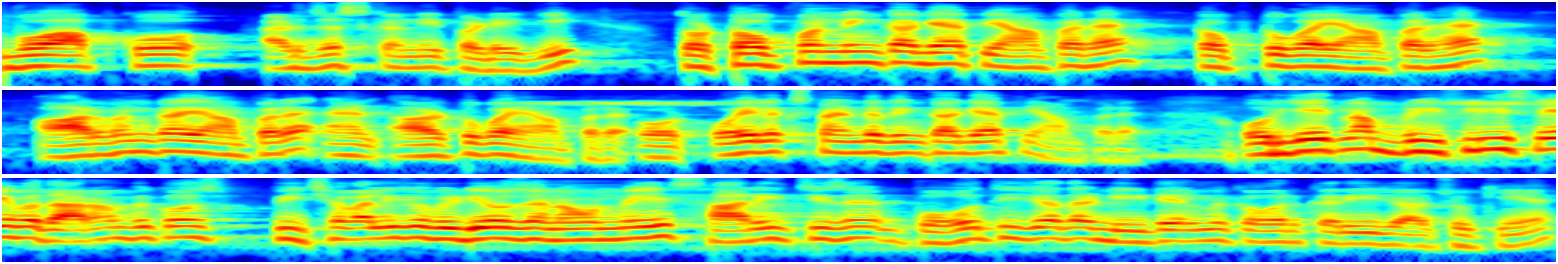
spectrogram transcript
वो आपको एडजस्ट करनी पड़ेगी। तो टॉप वन रिंग का गैप यहाँ पर है टॉप टू का यहाँ पर है। आर वन का यहाँ पर है एंड आर टू का यहाँ पर है और ऑयल एक्सपेंडर रिंग का गैप यहाँ पर है। और ये इतना ब्रीफली इसलिए बता रहा हूँ बिकॉज़ पीछे वाली जो वीडियोस है ना, उनमें ये सारी चीज़ें बहुत ही ज़्यादा डिटेल में कवर करी जा चुकी हैं।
